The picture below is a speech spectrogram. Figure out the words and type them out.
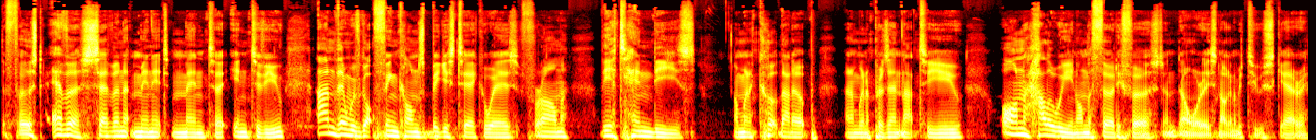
the first ever seven minute mentor interview. And then we've got FinCon's biggest takeaways from the attendees. I'm going to cut that up and I'm going to present that to you on Halloween on the 31st. And don't worry, it's not going to be too scary.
